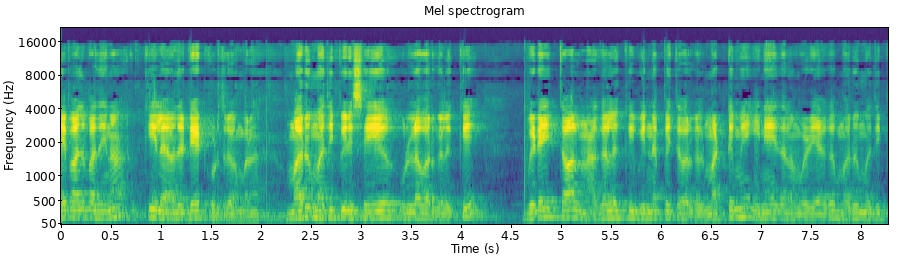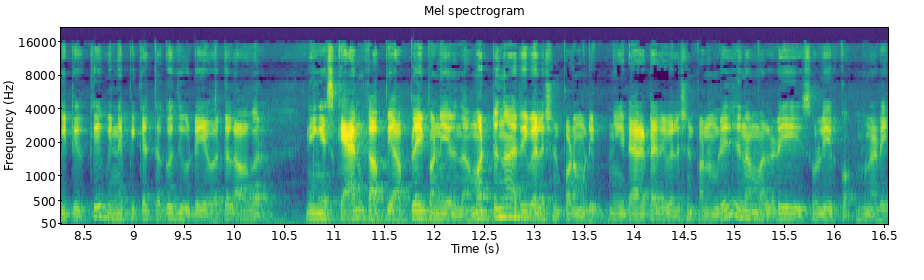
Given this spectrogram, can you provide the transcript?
இப்போ வந்து பார்த்தீங்கன்னா கீழே வந்து டேட் கொடுத்துருக்காங்க பாருங்கள் மறு மதிப்பீடு செய்ய உள்ளவர்களுக்கு விடைத்தாள் நகலுக்கு விண்ணப்பித்தவர்கள் மட்டுமே இணையதளம் வழியாக மறு மதிப்பீட்டிற்கு விண்ணப்பிக்க தகுதியுடையவர்கள் ஆவர். நீங்கள் ஸ்கேன் காப்பி அப்ளை பண்ணியிருந்தால் மட்டும்தான் ரிவேலேஷன் பண்ண முடியும். நீங்கள் டேரெக்டாக ரிவேலேஷன் பண்ண முடியாது இது நம்ம ஆல்ரெடி சொல்லியிருக்கோம் முன்னாடி.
